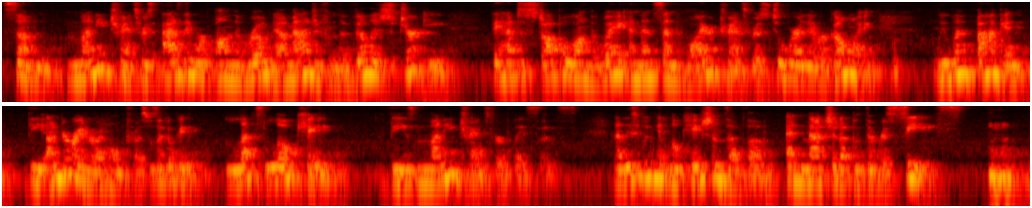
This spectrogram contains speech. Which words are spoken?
some money transfers as they were on the road. Now imagine from the village to Turkey, they had to stop along the way and then send wire transfers to where they were going. We went back and the underwriter on Home Trust was like, okay, let's locate these money transfer places. And at least if we can get locations of them and match it up with the receipts, mm-hmm.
